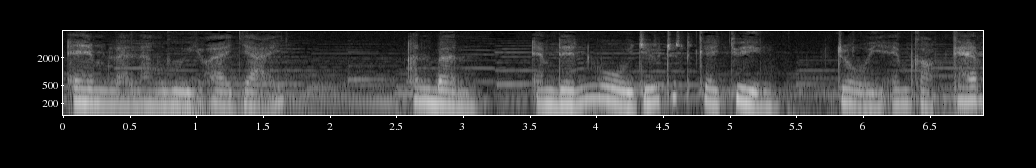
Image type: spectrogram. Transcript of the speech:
em lại là người hòa giải anh bệnh Em đến ngồi ríu rít kể chuyện, Rồi em gọt cam.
